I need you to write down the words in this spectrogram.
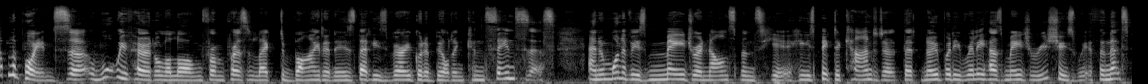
couple of points. Uh, what we've heard all along from President-elect Biden is that he's very good at building consensus. And in one of his major announcements here, he's picked a candidate that nobody really has major issues with. And that's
